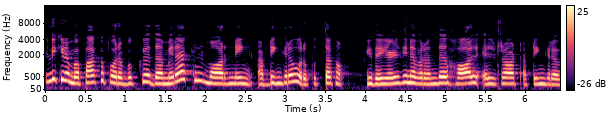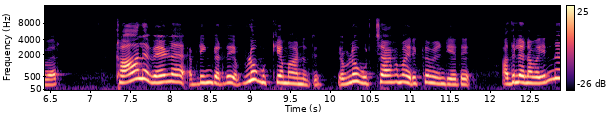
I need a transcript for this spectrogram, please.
இன்றைக்கி நம்ம பார்க்க போகிற புக்கு த மிராக்கிள் மார்னிங் அப்படிங்கிற ஒரு புத்தகம். இதை எழுதினவர் வந்து ஹால் எல்ட்ராட் அப்படிங்கிறவர். கால வேலை அப்படிங்கிறது எவ்வளோ முக்கியமானது எவ்வளோ உற்சாகமாக இருக்க வேண்டியது அதில் நம்ம என்ன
